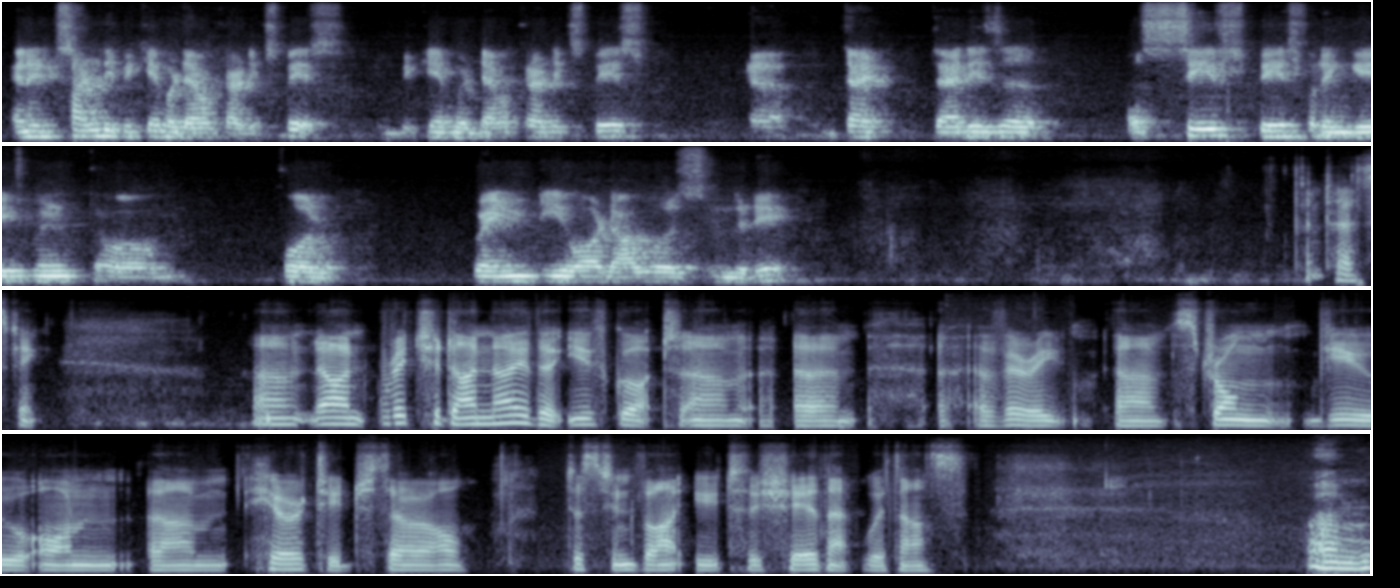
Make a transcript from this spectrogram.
and it suddenly became a democratic space. It became a democratic space uh, that that is a, a safe space for engagement um, for 20 odd hours in the day. Fantastic. Um, now, Richard, I know that you've got um, um, a very um, strong view on um, heritage, so I'll just invite you to share that with us.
